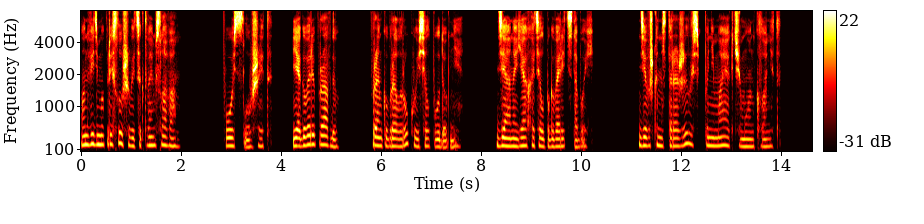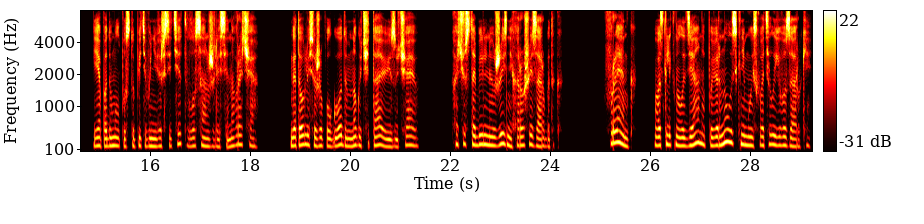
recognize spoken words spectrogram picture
Он, видимо, прислушивается к твоим словам. Пусть слушает. Я говорю правду. Фрэнк убрал руку и сел поудобнее. Диана, я хотел поговорить с тобой. Девушка насторожилась, понимая, к чему он клонит. Я подумал поступить в университет в Лос-Анджелесе на врача. Готовлюсь уже полгода, много читаю и изучаю. Хочу стабильную жизнь и хороший заработок. Фрэнк, воскликнула Диана, повернулась к нему и схватила его за руки.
